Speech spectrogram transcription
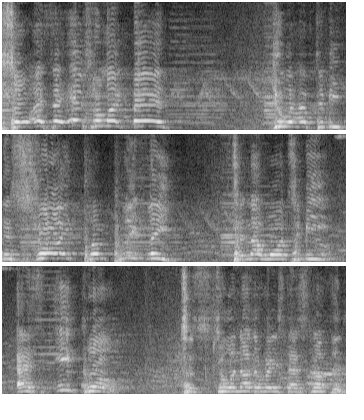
So as an Israelite man, you will have to be destroyed completely to not want to be as equal to, to another race that's nothing.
